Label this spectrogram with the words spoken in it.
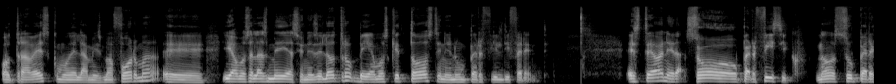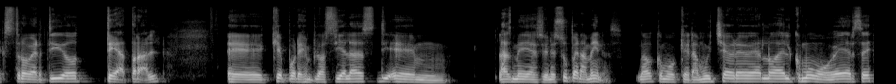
otra vez como de la misma forma, eh, íbamos a las mediaciones del otro, veíamos que todos tenían un perfil diferente. Esteban era súper físico, ¿no? Súper extrovertido, teatral, eh, que por ejemplo hacía las, em, las mediaciones súper amenas, ¿no? Como que era muy chévere verlo a él como moverse,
